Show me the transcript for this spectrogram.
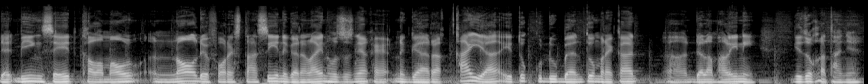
That being said, kalau mau nol deforestasi negara lain khususnya kayak negara kaya itu kudu bantu mereka uh, dalam hal ini, gitu katanya.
